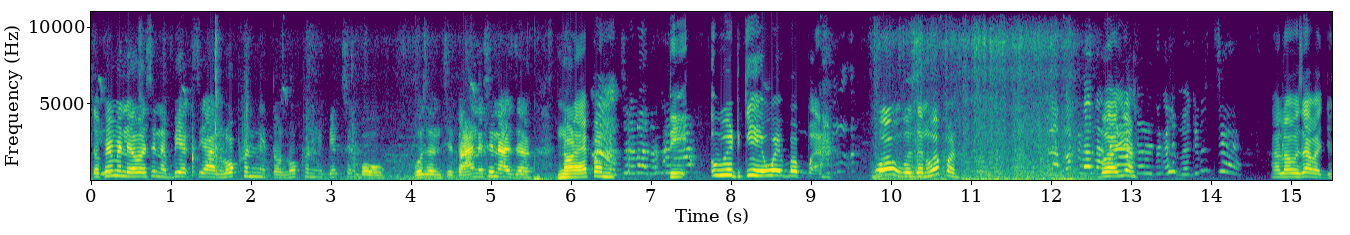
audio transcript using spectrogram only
તો ફેમિલી હવે છે ને બેગ છે આ લોખંડની તો લોખંડની બેગ છે ને બહુ વજન છે. તો આને છે ને આજે નળ આપ્યા ને તે ઉટકી ઓય બાપા. બહુ વજન હો પણ. બોલ્યો હાલો હવે જવા દો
